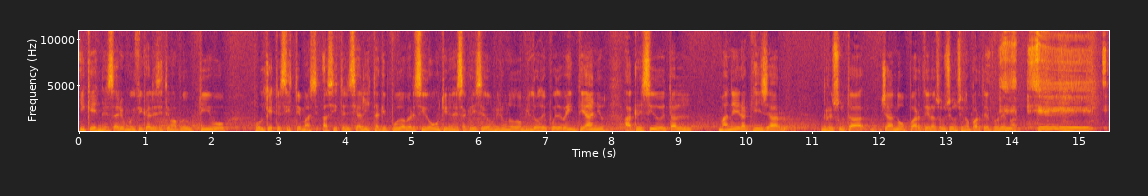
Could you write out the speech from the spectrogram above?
y que es necesario modificar el sistema productivo? porque este sistema asistencialista que pudo haber sido útil en esa crisis de 2001-2002, después de 20 años, ha crecido de tal manera que ya resulta ya no parte de la solución, sino parte del problema? Eh, eh,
